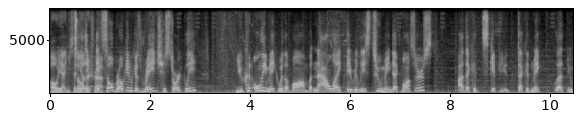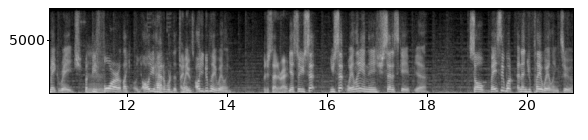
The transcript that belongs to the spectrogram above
Oh yeah, you said so the other like, trap. it's so broken because rage historically, you could only make with a bomb. But now like they released two main deck monsters, uh, that could skip you. That could make let you make rage. But before like all you had. Oh, were the twins. Oh, you do play wailing. I just said it, right? Yeah, so you set you set wailing and then you set escape. Yeah. So basically, what and then you play wailing too.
